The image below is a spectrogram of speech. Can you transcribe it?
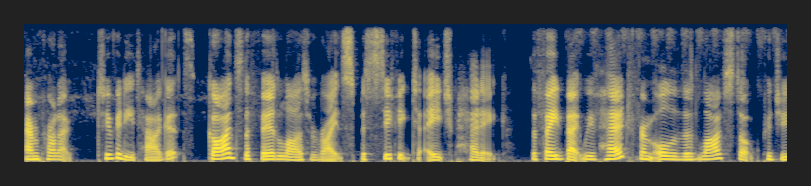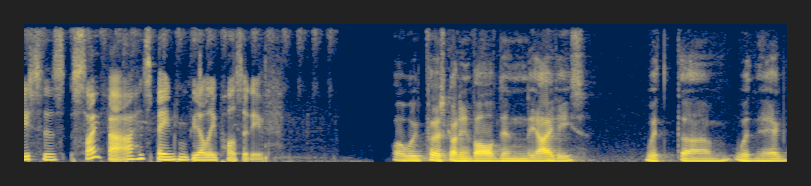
and productivity targets guides the fertiliser rates specific to each paddock. The feedback we've had from all of the livestock producers so far has been really positive. Well, we first got involved in the 80s with, um, with the Ag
